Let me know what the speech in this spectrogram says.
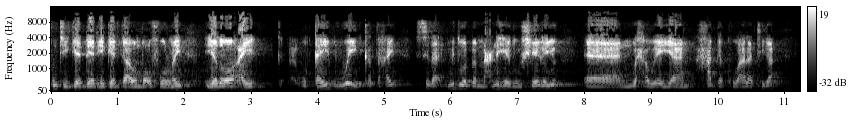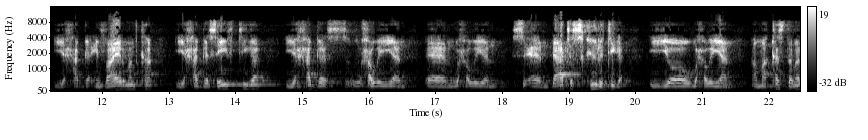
runtii geed dheer iyo geed gaabanba u fuulnay iyadoo ay qayb weyn ka tahay sida mid walba macnaheedu uu sheegayo waxa weeyaan xagga quality-ga iyo xagga environment-ka iyo xagga safety-ga iyo xagga waxa weeyaan waxa weeyaan data security-ga iyo waxa weeyaan ama customer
